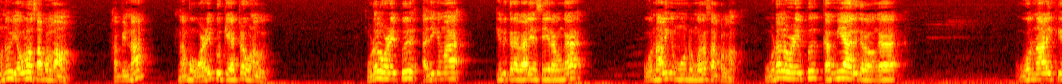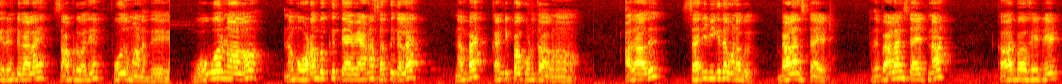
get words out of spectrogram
உணவு எவ்வளோ சாப்பிடலாம்? அப்படின்னா நம்ம உழைப்புக்கு ஏற்ற உணவு. உடல் உழைப்பு அதிகமாக இருக்கிற வேலையை செய்கிறவங்க ஒரு நாளைக்கு மூன்று முறை சாப்பிடலாம். உடல் உழைப்பு கம்மியாக இருக்கிறவங்க ஒரு நாளைக்கு ரெண்டு வேளை சாப்பிடுவதே போதுமானது. ஒவ்வொரு நாளும் நம்ம உடம்புக்கு தேவையான சத்துக்களை நம்ம கண்டிப்பாக கொடுத்தாகணும். அதாவது சரிவிகித உணவு பேலன்ஸ் டயட் அந்த பேலன்ஸ் டயட்னா carbohydrate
